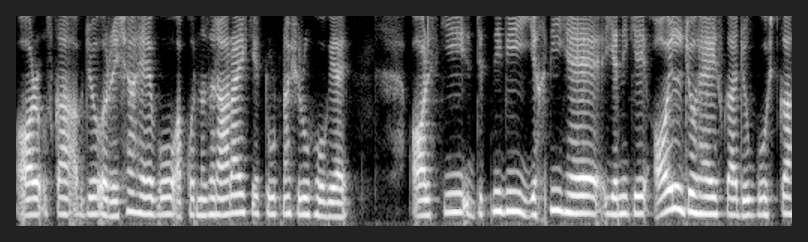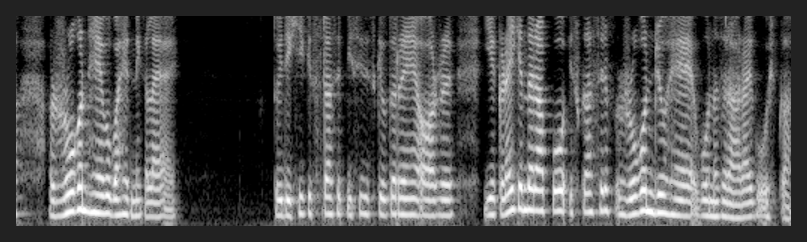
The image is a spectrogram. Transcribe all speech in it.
और उसका अब जो रेशा है वो आपको नज़र आ रहा है कि टूटना शुरू हो गया है। और इसकी जितनी भी यखनी है, यानी कि ऑयल जो है, इसका जो गोश्त का रोगन है वो बाहर निकल आया है। तो ये देखिए किस तरह से पीसीज इसके उतर रहे हैं और ये कढ़ाई के अंदर आपको इसका सिर्फ़ रोगन जो है वो नज़र आ रहा है गोश्त का।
